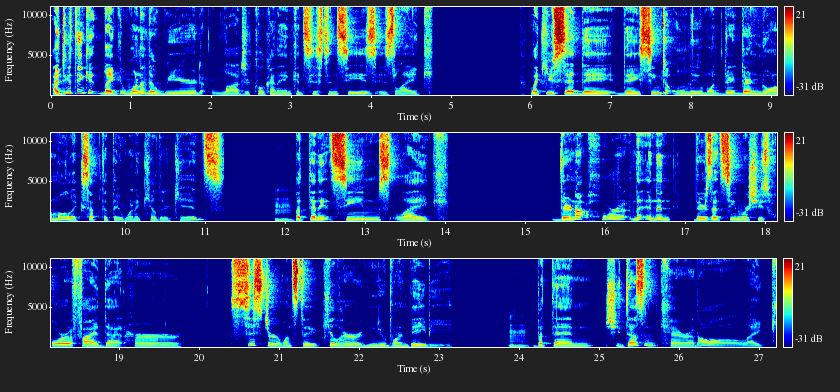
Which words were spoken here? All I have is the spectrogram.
I do think it like one of the weird logical kind of inconsistencies is like, like you said, they they seem to only want they're they're normal except that they want to kill their kids, Mhm. but then it seems like they're not horror and then there's that scene where she's horrified that her sister wants to kill her newborn baby Mhm. but then she doesn't care at all like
